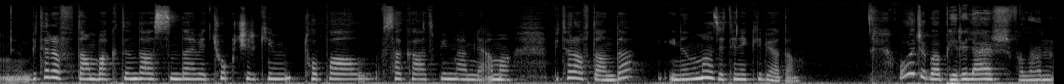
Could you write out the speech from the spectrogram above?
bir taraftan baktığında aslında evet çok çirkin, topal, sakat bilmem ne ama bir taraftan da inanılmaz yetenekli bir adam. O acaba periler falan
